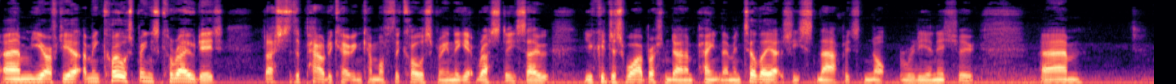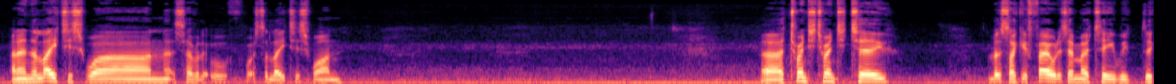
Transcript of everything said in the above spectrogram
um, year after year. I mean coil springs corroded that's just the powder coating come off the coil spring and they get rusty. So you could just wire brush them down and paint them. Until they actually snap it's not really an issue. Um, and then the latest one let's have a little what's the latest one Uh, 2022 looks like it failed its MOT with the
